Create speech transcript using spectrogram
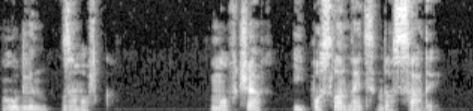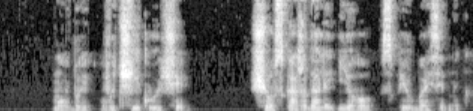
Гудвін замовк, мовчав і посланець досади, мов би вичікуючи, що скаже далі його співбесідник.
